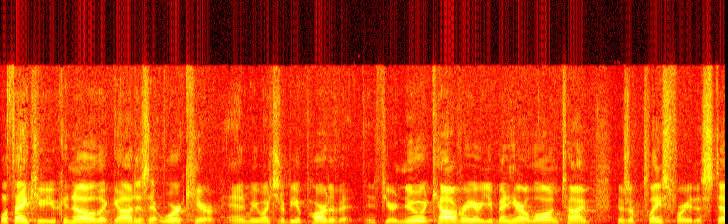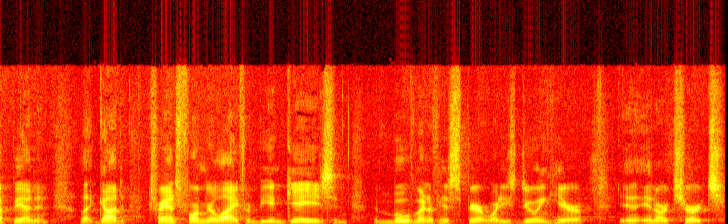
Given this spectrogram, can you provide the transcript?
Well, thank you. You can know that God is at work here, and we want you to be a part of it. And if you're new at Calvary or you've been here a long time, there's a place for you to step in and let God transform your life and be engaged in the movement of His Spirit, what He's doing here in, in our church.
